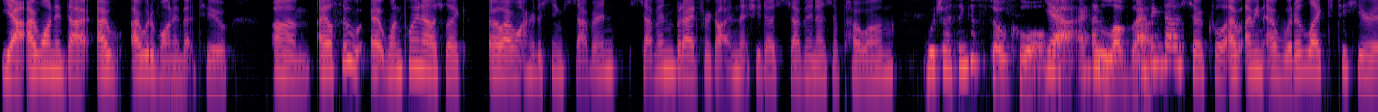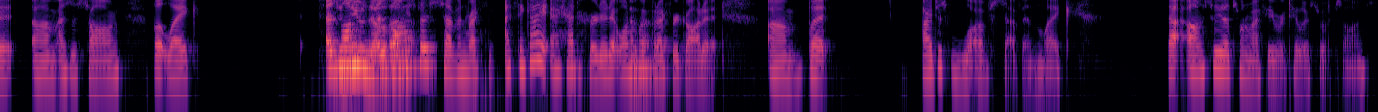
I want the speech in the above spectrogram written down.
Yeah, I wanted that. I I would have wanted that too. Um, I also at one point I was like, oh, I want her to sing seven, seven, but I'd forgotten that she does seven as a poem. Which I think is so cool. Yeah, I think, love that. I think that was so cool. I, I mean, I would have liked to hear it um as a song, but like. As Did long you as, know as long as there's seven rec- I think I, I had heard it at one Okay. point, but I forgot it. Um, but I just love seven. Like that honestly, that's one of my favorite Taylor Swift songs.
